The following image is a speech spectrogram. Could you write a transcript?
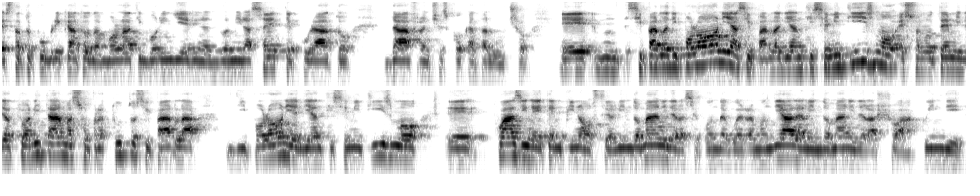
è, stato pubblicato da Bollati Boringhieri nel 2007, curato da Francesco Cataluccio. E, mh, si parla di Polonia, si parla di antisemitismo e sono temi di attualità, ma soprattutto si parla di Polonia e di antisemitismo eh, quasi nei tempi nostri, all'indomani della seconda guerra mondiale, all'indomani della Shoah, quindi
